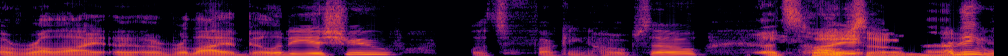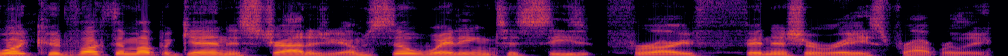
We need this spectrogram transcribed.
a rely a a reliability issue. Let's fucking hope so. Let's hope I- so, man. I think what could fuck them up again is strategy. I'm still waiting to see Ferrari finish a race properly.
